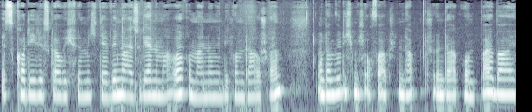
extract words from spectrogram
ist Cordelius, glaube ich, für mich der Winner. Also gerne mal eure Meinung in die Kommentare schreiben. Und dann würde ich mich auch verabschieden. Habt einen schönen Tag und bye bye.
